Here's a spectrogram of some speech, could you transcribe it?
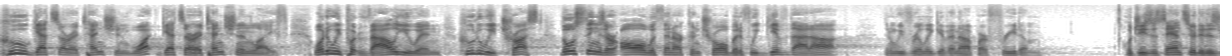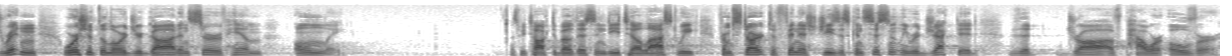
Who gets our attention? What gets our attention in life? What do we put value in? Who do we trust? Those things are all within our control, but if we give that up, then we've really given up our freedom. Well, Jesus answered, It is written, Worship the Lord your God and serve him only. As we talked about this in detail last week, from start to finish, Jesus consistently rejected the draw of power over,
